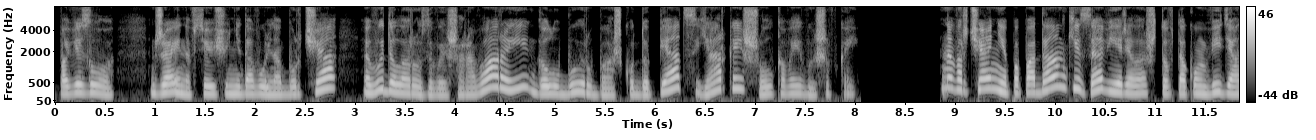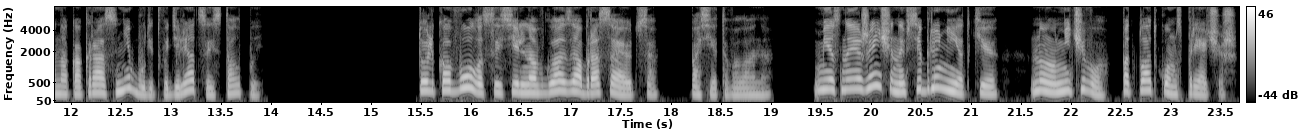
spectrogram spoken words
повезло. Джайна, все еще недовольно бурча, выдала розовые шаровары и голубую рубашку до пят с яркой шелковой вышивкой. На ворчание попаданки заверила, что в таком виде она как раз не будет выделяться из толпы. «Только волосы сильно в глаза бросаются», — посетовала она. «Местные женщины все брюнетки. Ну, ничего, под платком спрячешь».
